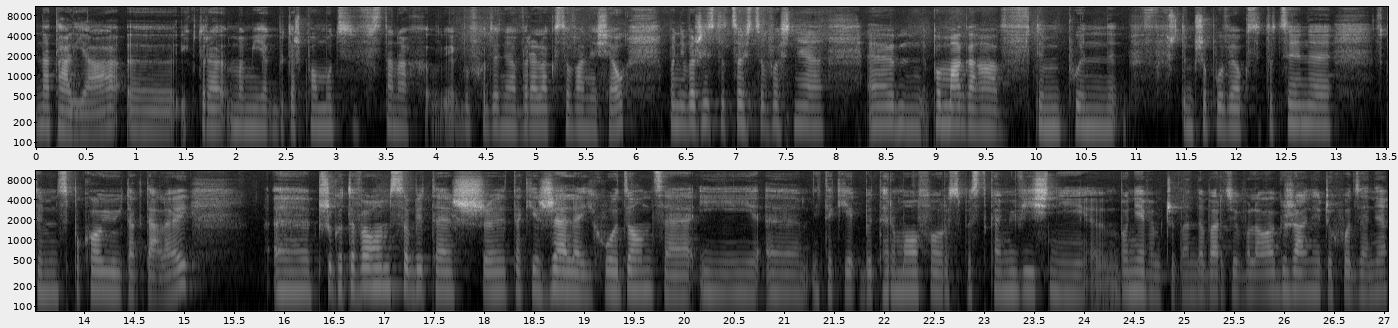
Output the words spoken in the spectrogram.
Natalia yy, i która ma mi jakby też pomóc w stanach jakby wchodzenia w relaksowanie się, ponieważ jest to coś, co właśnie pomaga w tym płyn, w tym przepływie oksytocyny, w tym spokoju i tak dalej. E, przygotowałam sobie też e, takie żele i chłodzące i, e, i taki jakby termofor z pestkami wiśni, bo nie wiem, czy będę bardziej wolała grzanie czy chłodzenie.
